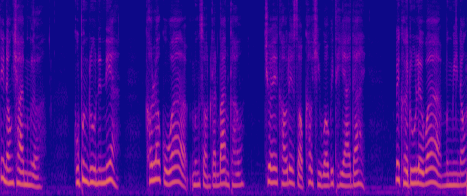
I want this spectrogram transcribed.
นี่น้องชายมึงเหรอ กูเพิ่งรู้นั่นเนี่ย เขาเล่ากูว่ามึงสอนการบ้านเขา ช่วยให้เขาได้สอบเข้าชีววิทยาได้ ไม่เคยรู้เลยว่ามึงมีน้อง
